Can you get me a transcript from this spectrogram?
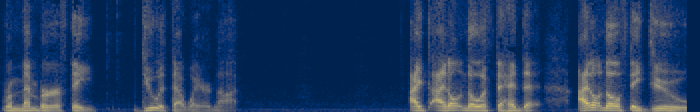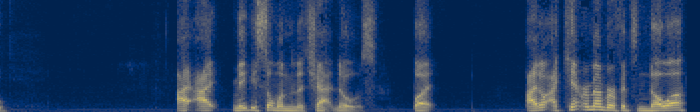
remember if they do it that way or not. I I don't know if the head that I don't know if they do. I I maybe someone in the chat knows, but I don't I can't remember if it's Noah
